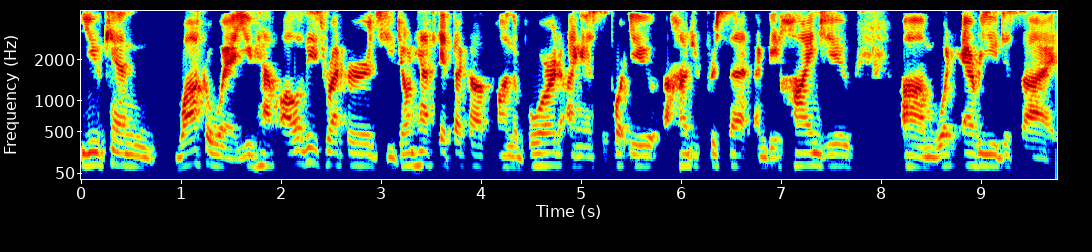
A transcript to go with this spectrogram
you can walk away. You have all of these records. You don't have to get back up on the board. I'm going to support you 100%. I'm behind you, um, whatever you decide.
